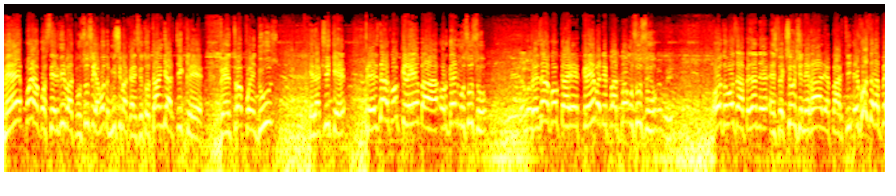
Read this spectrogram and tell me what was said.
mais mpo na koservir bato mosusu yango tomisi makanisi totangi article 23.12 elakisi ke président akocreye baorgane mosusu président akocreye badepartement mosusu oyo tokozala mpenza nde inspection générale ya parti ekozala mpe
